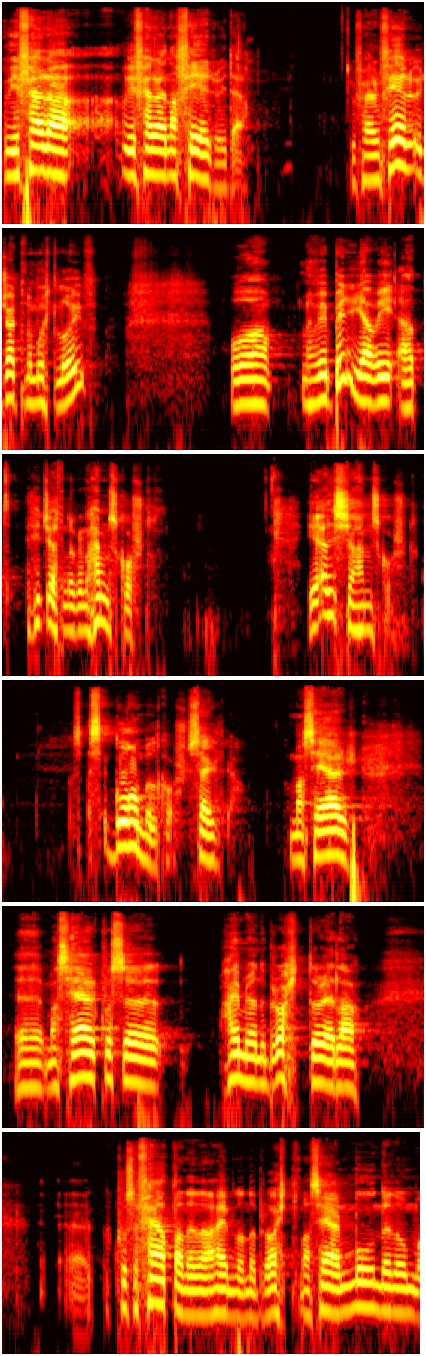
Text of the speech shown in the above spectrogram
vi färra vi färra en affär i det. Vi färra en affär i Jörgen mot Löv. Och men vi börjar vi att hitta ett någon hemskost. Jag älskar hemskost. Gåmelkost, särskilt. Man ser eh, man ser hur heimren er brøttur, eller hvordan fætan er heimren er brøtt. Man ser månen om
